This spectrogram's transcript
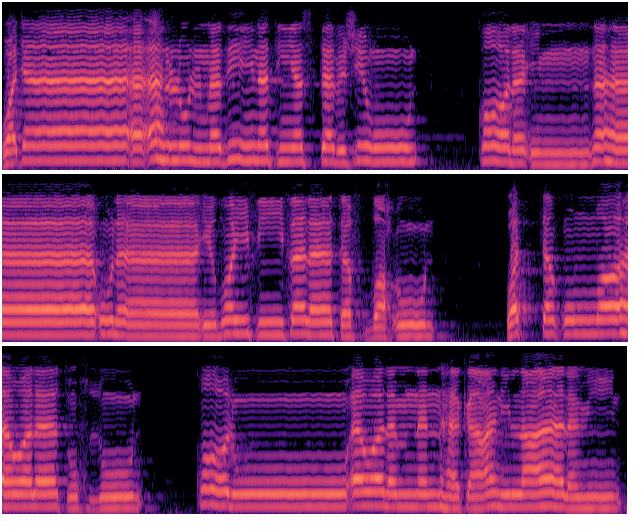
وَجَاءَ أَهْلُ الْمَدِينَةِ يَسْتَبْشِرُونَ. قَالَ إِنَّ هَؤُلَاءِ ضَيْفِي فَلَا تَفْضَحُونِ. وَاتَّقُوا اللَّهَ وَلَا تُخْزُونِ. قَالُوا أَوَلَمْ نَنْهَكَ عَنِ الْعَالَمِينَ.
